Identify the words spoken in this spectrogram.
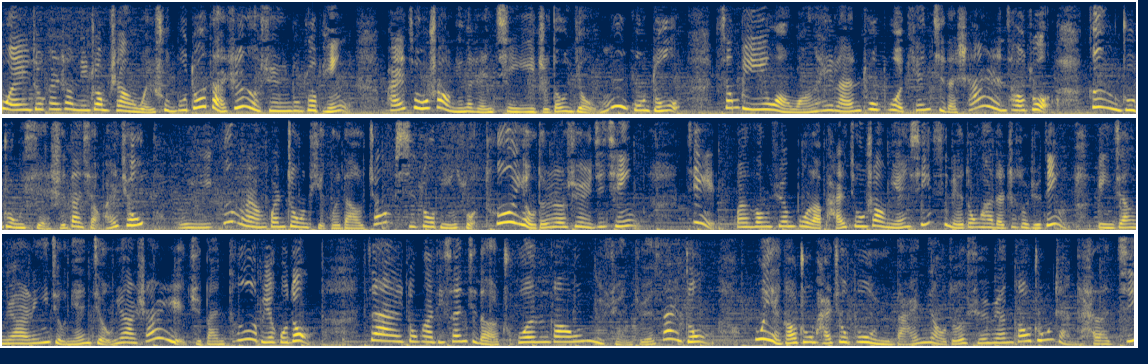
作为周刊少年 Jump 上为数不多的热血运动作品，《排球少年》的人气一直都有目共睹。相比以往王黑兰突破天际的杀人操作，更注重写实的小排球，无疑更让观众体会到 Jump 系作品所特有的热血与激情。近日，官方宣布了《排球少年》新系列动画的制作决定，并将于二零一九年九月二十二日举办特别活动。在动画第三季的春高预选决赛中，乌野高中排球部与白鸟泽学园高中展开了激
